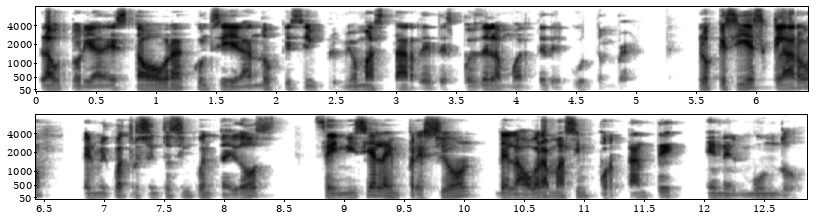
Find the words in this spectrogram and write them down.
la autoría de esta obra considerando que se imprimió más tarde después de la muerte de Gutenberg. Lo que sí es claro, en 1452 se inicia la impresión de la obra más importante en el mundo,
